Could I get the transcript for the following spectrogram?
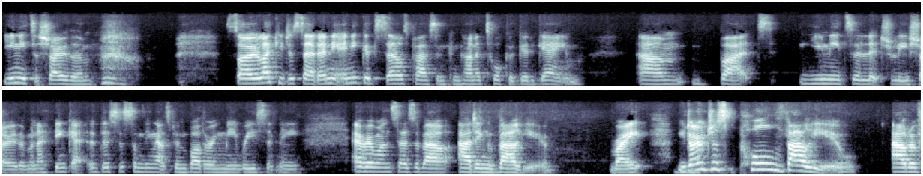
you need to show them. so, like you just said, any any good salesperson can kind of talk a good game. um, but you need to literally show them and i think uh, this is something that's been bothering me recently everyone says about adding value right you mm-hmm. don't just pull value out of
